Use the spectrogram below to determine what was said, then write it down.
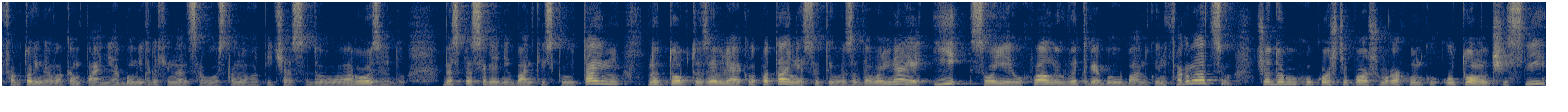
факторингова компанія або мікрофінансова установа під час судового розгляду безпосередньо банківську тайну, ну тобто заявляє клопотання, суд його задовольняє і своєю ухвалою витребує у банку інформацію щодо руху коштів по вашому рахунку, у тому числі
